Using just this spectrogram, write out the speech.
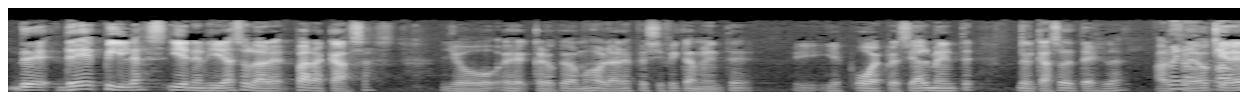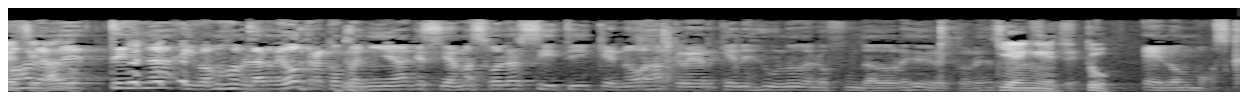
de, de pilas y energía solar para casas. Yo eh, creo que vamos a hablar específicamente o especialmente del caso de Tesla. Alfredo Bueno, quiere vamos decir a hablar algo. de Tesla y vamos a hablar de otra compañía que se llama Solar City, que no vas a creer quién es uno de los fundadores y directores de ¿Quién Solar es? City. Tú. Elon Musk.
